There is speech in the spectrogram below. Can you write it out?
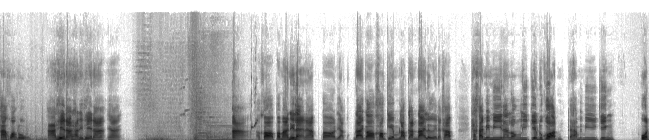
ค่าควางธงอ่าเท่นะท่านี้เท่นะอ่าอ่าแล้วก็ประมาณนี้แหละนะครับ ก็อยากได้ก็เข้าเกมรับกันได้เลยนะครับ ถ้าใครไม่มีนะลองรีเกมดูก่อน แต่ถ้าไม่มีจริงๆอด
